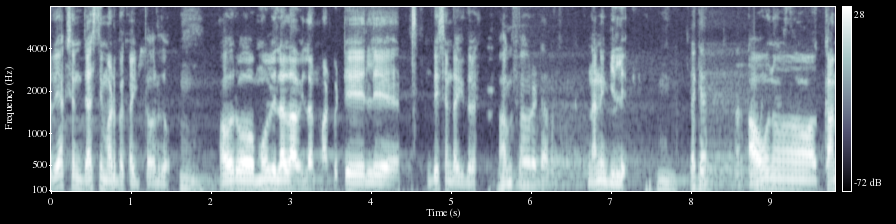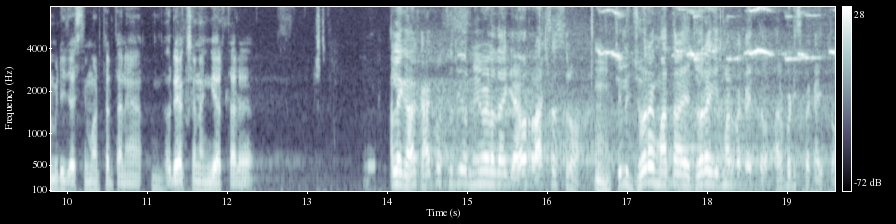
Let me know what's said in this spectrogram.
ರಿಯಾಕ್ಷನ್ ಜಾಸ್ತಿ ಮಾಡ್ಬೇಕಾಗಿತ್ತು ಅವ್ರದ್ದು ಅವರು ಮೂವಿಲೆಲ್ಲ ವಿಲನ್ ಮಾಡ್ಬಿಟ್ಟು ಇಲ್ಲಿ ಡೀಸೆಂಟ್ ಫೇವ್ರೇಟ್ ಯಾರು? ನನಗೆ ಇಲ್ಲಿ ಯಾಕೆ? ಅವನು ಕಾಮಿಡಿ ಜಾಸ್ತಿ ಮಾಡ್ತಾ ಇರ್ತಾನೆ. ರಿಯಾಕ್ಷನ್ ಹಂಗೆ ಇರ್ತಾರೆ. ಅಲ್ಲ ಈಗ ಕಾಕೋ ಸುದ್ದಿ ಅವ್ರು ನೀವ್ ಹೇಳದಾಗೆ ಅವ್ರು ರಾಕ್ಷಸರು. ಆಕ್ಚುಲಿ ಜೋರಾಗಿ ಮಾತಾಡ ಜೋರಾಗಿ ಇದ್ ಮಾಡ್ಬೇಕಾಯ್ತು ಅರ್ಬಡಿಸ್ಬೇಕಾಯ್ತು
